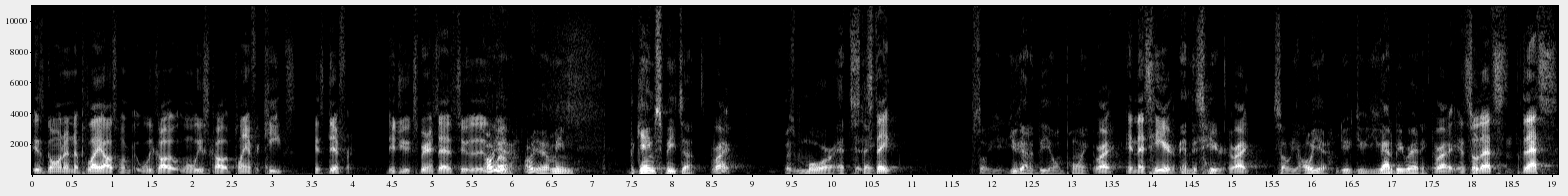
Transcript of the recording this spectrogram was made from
is going in the playoffs, when we call it, when we used to call it playing for keeps, is different. Did you experience that too? Oh well? yeah. Oh yeah. I mean, the game speeds up. right. There's more at stake. State, So you, you got to be on point, right, and that's here, and it's here. right, So yeah, oh yeah, you you, you got to be ready. right, and so that's that's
